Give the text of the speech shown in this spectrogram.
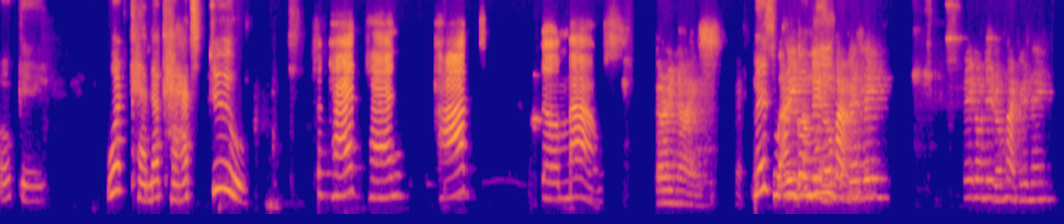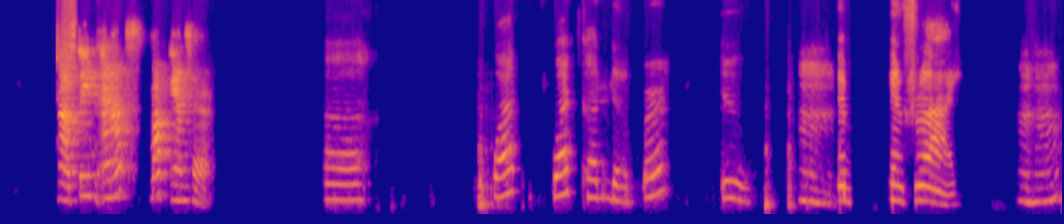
Okay. What can the cat do? The cat can catch the mouse. Very nice. Miss Ri I'm con đi rửa going mặt đi Ri. Ri con đi rửa mặt đi Ri. Now Tin asks, Bob answer. uh, what what can the bird do? Hmm. can fly. Mm-hmm.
